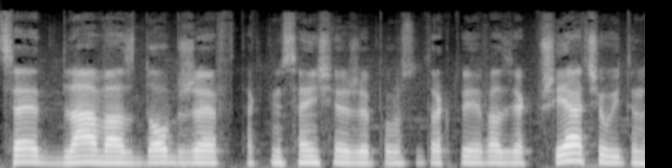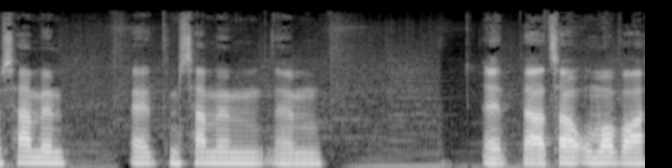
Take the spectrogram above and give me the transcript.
chce dla was dobrze w takim sensie, że po prostu traktuje was jak przyjaciół i tym samym e, tym samym e, ta cała umowa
